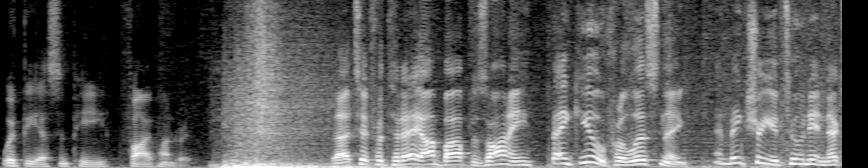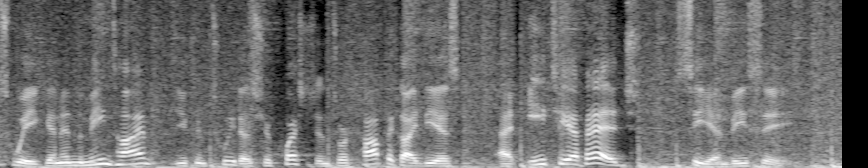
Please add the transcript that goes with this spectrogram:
with the S&P 500. That's it for today. I'm Bob Pisani. Thank you for listening. And make sure you tune in next week. And in the meantime, you can tweet us your questions or topic ideas at ETF Edge CNBC.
